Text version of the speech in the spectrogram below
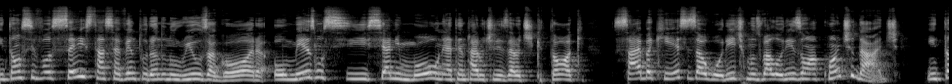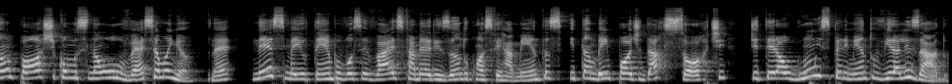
Então, se você está se aventurando no Reels agora, ou mesmo se se animou né, a tentar utilizar o TikTok, saiba que esses algoritmos valorizam a quantidade. Então poste como se não houvesse amanhã, né? Nesse meio tempo você vai se familiarizando com as ferramentas e também pode dar sorte de ter algum experimento viralizado,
